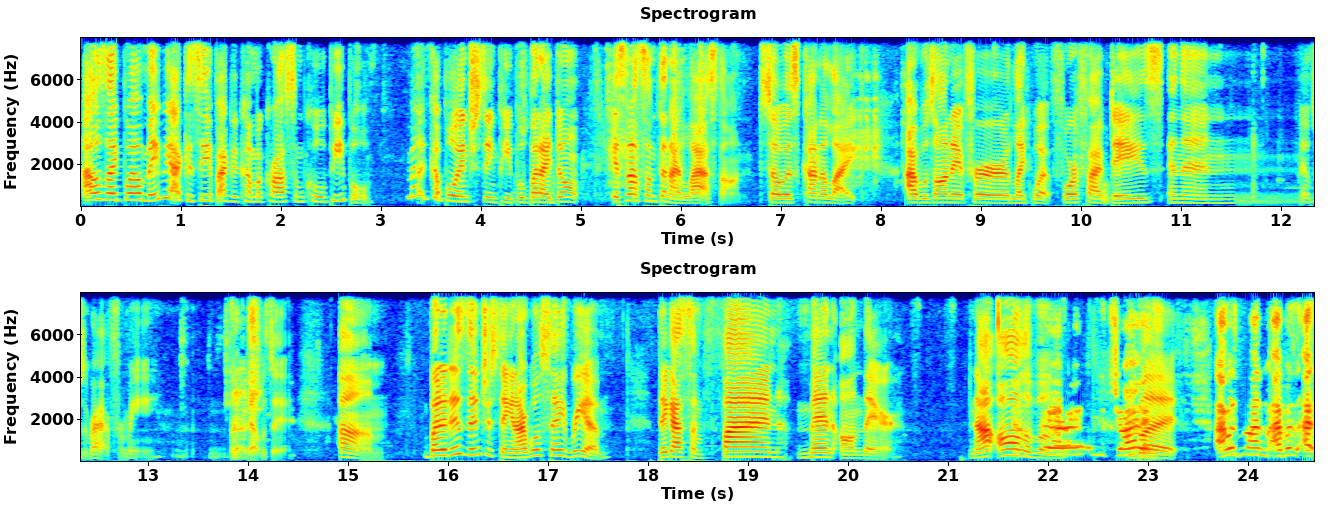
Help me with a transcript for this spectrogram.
I was like, well, maybe I could see if I could come across some cool people, Met a couple interesting people, but I don't. It's not something I last on. So it's kind of like I was on it for like what four or five days, and then it was a wrap for me. Like that was it. Um, but it is interesting, and I will say, Ria, they got some fine men on there. Not all of them, but I was on. I was. I,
